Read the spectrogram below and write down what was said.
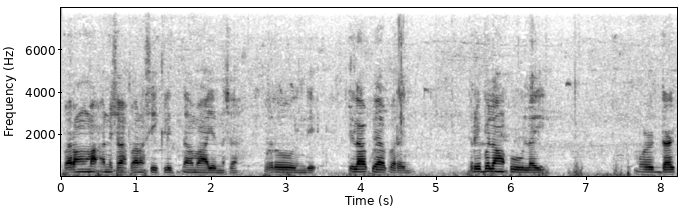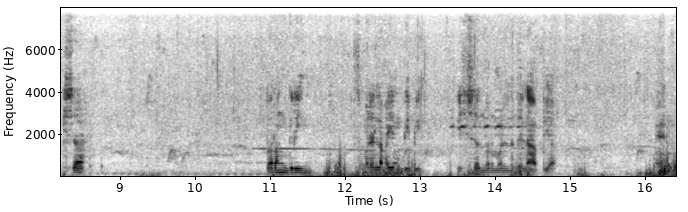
Parang ma ano siya, parang cichlid na mayan na siya. Pero hindi. Tilapia pa rin. Pero iba lang ang kulay. More dark siya parang green mas malalaki yung bibig isa sa normal na tilapia Ayan.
